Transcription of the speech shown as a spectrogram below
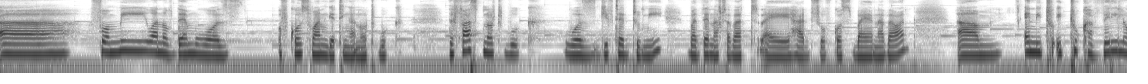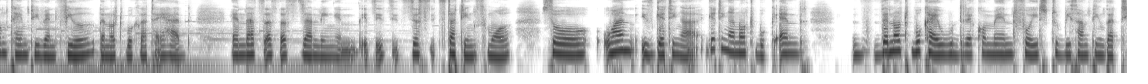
uh, for me one of them was of course one getting a notebook. The first notebook was gifted to me but then after that i had to of course buy another one. Um, and it, it took a very long time to even fill the notebook that i had. And that's that's, that's journaling and it's it's it's just it's starting small. So one is getting a getting a notebook and the notebook I would recommend for it to be something that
